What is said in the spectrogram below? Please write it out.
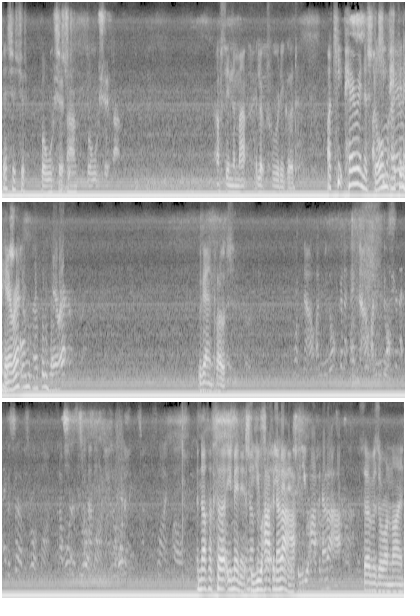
This is just bullshit, man. Bullshit, man. I've seen the map, it looks really good. I keep hearing the storm. I, can hear it. I can hear it. We're getting close. What now? I mean, we're not gonna end now. I mean, the, the servers are offline. And I want to see what happens. I want to flying past. Another 30 minutes. Are you having a laugh? Are you having a laugh? Servers are online.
